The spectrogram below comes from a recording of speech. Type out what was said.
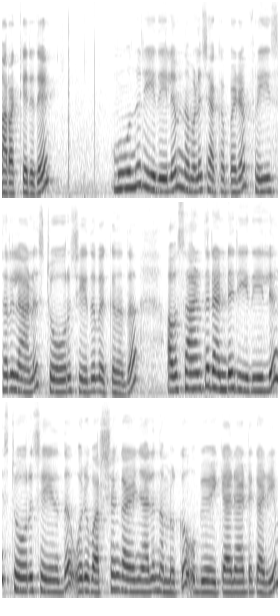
മറക്കരുതേ. മൂന്ന് രീതിയിലും നമ്മൾ ചക്കപ്പഴം ഫ്രീസറിലാണ് സ്റ്റോർ ചെയ്ത് വെക്കുന്നത്. അവസാനത്തെ രണ്ട് രീതിയിൽ സ്റ്റോർ ചെയ്യുന്നത് ഒരു വർഷം കഴിഞ്ഞാലും നമുക്ക് ഉപയോഗിക്കാനായിട്ട് കഴിയും.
